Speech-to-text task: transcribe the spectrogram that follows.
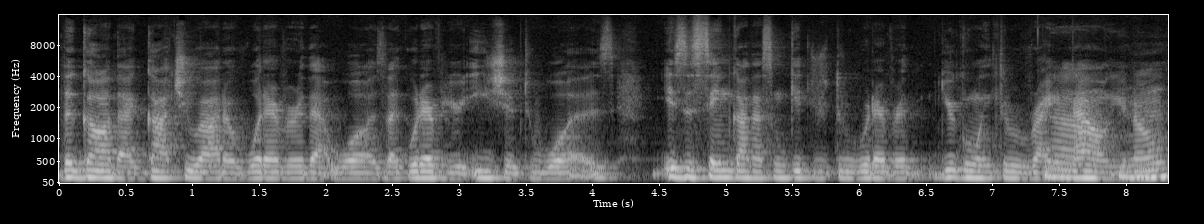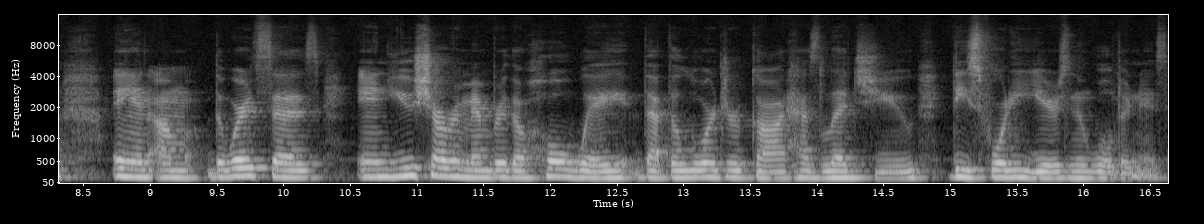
the God that got you out of whatever that was, like whatever your Egypt was, is the same God that's gonna get you through whatever you're going through right Yeah. now. You know, and um, the word says, "And you shall remember the whole way that the Lord your God has led you these forty years in the wilderness,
